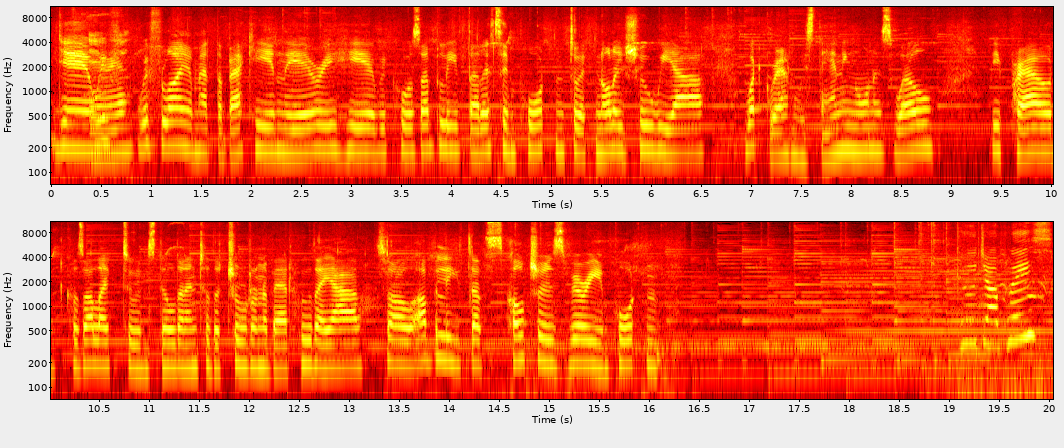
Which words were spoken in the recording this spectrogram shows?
Yeah, area? we we fly them at the back here in the area here because I believe that it's important to acknowledge who we are, what ground we're standing on as well. Be proud because I like to instill that into the children about who they are. So I believe that culture is very important. Good job, please.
